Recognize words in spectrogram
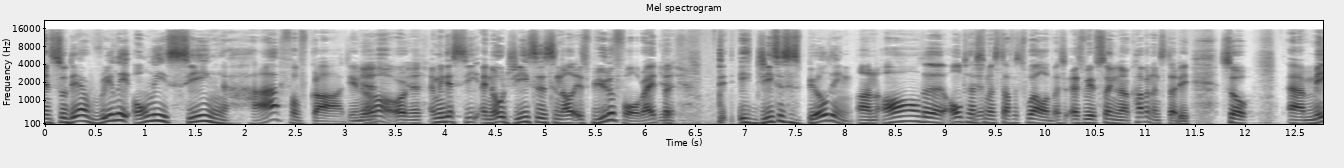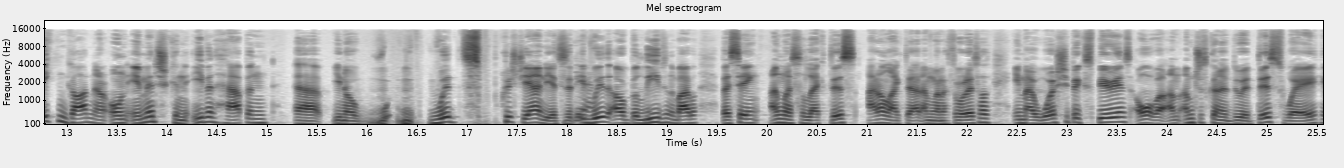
and so they're really only seeing half of God, you know? Yes, or yes. I mean, they see, I know Jesus and all, it's beautiful, right? Yes. But th- Jesus is building on all the Old Testament stuff as well, as, as we have seen in our covenant study. So, uh, making God in our own image can even happen, uh, you know, w- with Christianity. It's Yeah. with our beliefs in the Bible by saying, I'm going to select this. I don't like that. I'm going to throw this out. In my worship experience, oh, well, I'm, I'm just going to do it this way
